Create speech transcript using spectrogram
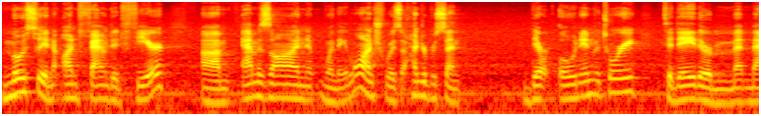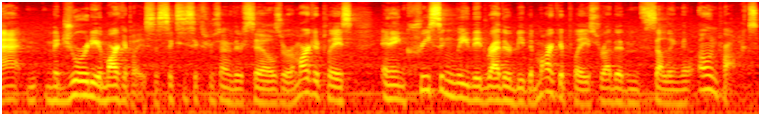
mostly an unfounded fear. Um, Amazon, when they launched, was 100% their own inventory. Today, they're ma- majority of marketplace. So 66% of their sales are a marketplace, and increasingly, they'd rather be the marketplace rather than selling their own products.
